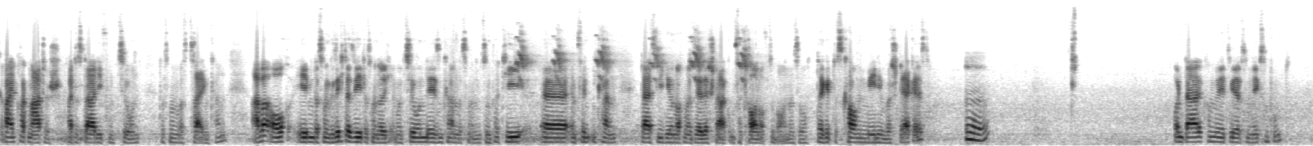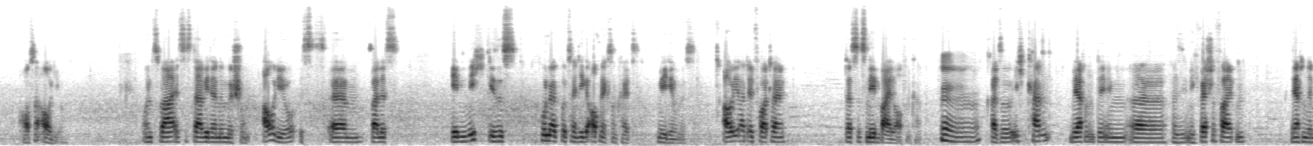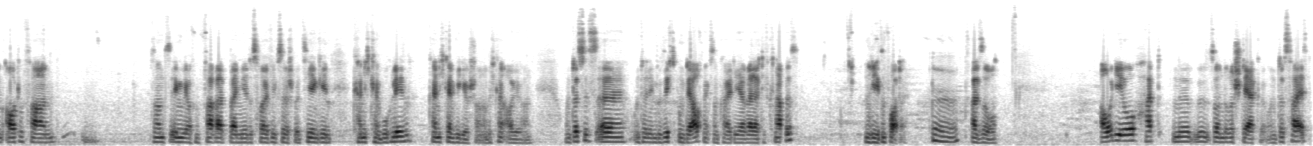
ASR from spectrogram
rein pragmatisch hat es da die Funktion, dass man was zeigen kann. Aber auch eben, dass man Gesichter sieht, dass man dadurch Emotionen lesen kann, dass man Sympathie äh, empfinden kann. Da ist Video nochmal sehr, sehr stark, um Vertrauen aufzubauen. Also da gibt es kaum ein Medium, was stärker ist. Mhm. Und da kommen wir jetzt wieder zum nächsten Punkt, außer Audio. Und zwar ist es da wieder eine Mischung. Audio ist, ähm, weil es eben nicht dieses hundertprozentige Aufmerksamkeitsmedium ist. Audio hat den Vorteil, dass es nebenbei laufen kann. Mhm. Also ich kann während dem, äh, weiß ich nicht, Wäsche falten, während dem Autofahren, sonst irgendwie auf dem Fahrrad bei mir das häufigste spazieren gehen, kann ich kein Buch lesen, kann ich kein Video schauen, aber ich kann Audio hören. Und das ist äh, unter dem Gesichtspunkt der Aufmerksamkeit, die ja relativ knapp ist, ein Riesenvorteil. Mhm. Also Audio hat eine besondere Stärke und das heißt,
